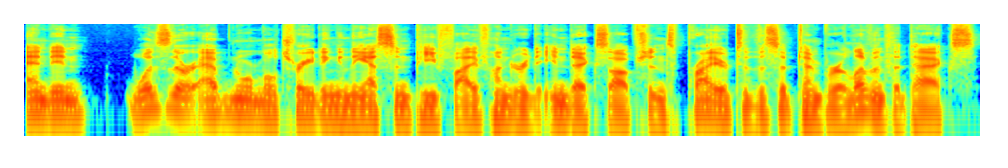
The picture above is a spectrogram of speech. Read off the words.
And in was there abnormal trading in the S&P 500 index options prior to the September 11th attacks?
